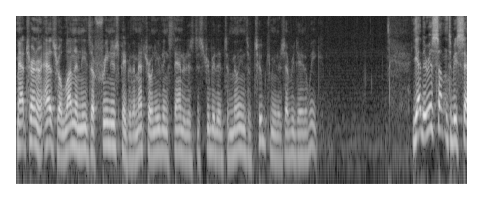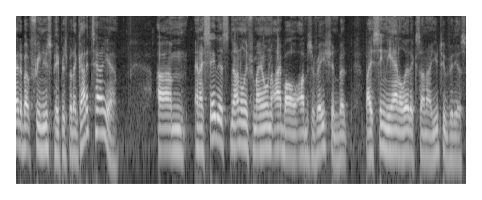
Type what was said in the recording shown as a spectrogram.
Matt Turner, Ezra, London needs a free newspaper. The Metro and Evening Standard is distributed to millions of tube commuters every day of the week. Yeah, there is something to be said about free newspapers, but I got to tell you, um, and I say this not only from my own eyeball observation, but by seeing the analytics on our YouTube videos,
